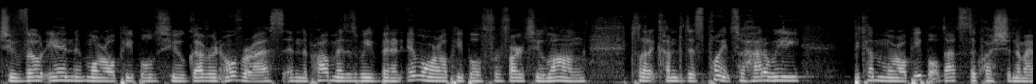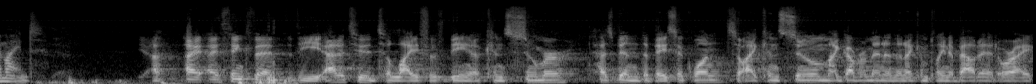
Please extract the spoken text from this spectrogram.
to vote in moral people to govern over us. And the problem is, is we've been an immoral people for far too long to let it come to this point. So how do we become moral people? That's the question in my mind. Yeah, I, I think that the attitude to life of being a consumer has been the basic one. So I consume my government and then I complain about it, or I,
